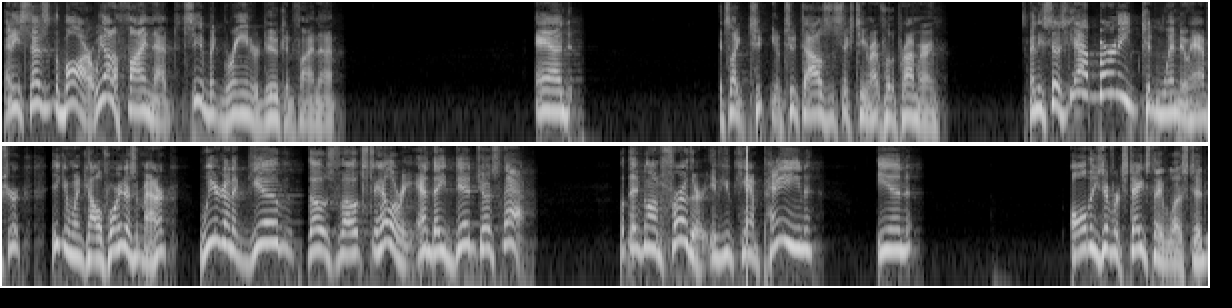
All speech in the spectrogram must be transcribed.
and he says at the bar, we ought to find that. See if McBreen or Duke can find that. And it's like two, you know, 2016, right for the primary. And he says, yeah, Bernie can win New Hampshire. He can win California. Doesn't matter. We are going to give those votes to Hillary. And they did just that. But they've gone further. If you campaign in all these different states they've listed,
